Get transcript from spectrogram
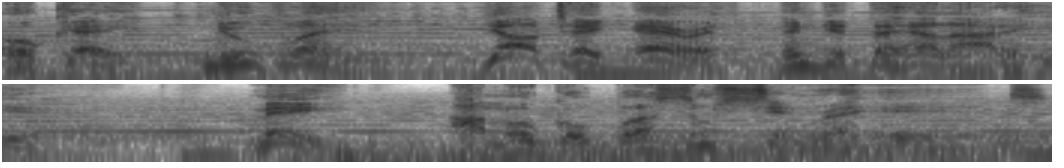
Okay, new plan. Y'all take Aerith and get the hell out of here. Me, I'm gonna go bust some Shinra heads.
